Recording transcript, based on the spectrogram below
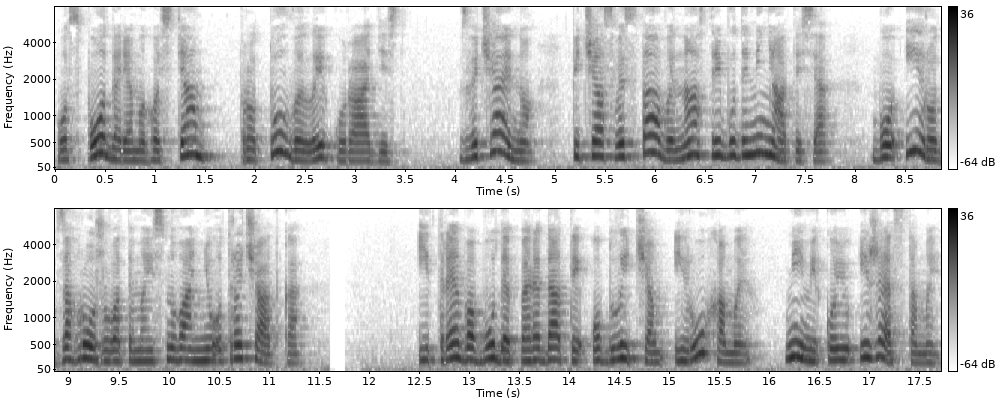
господарям і гостям про ту велику радість. Звичайно, під час вистави настрій буде мінятися, бо ірод загрожуватиме існуванню отрочатка. І треба буде передати обличчям і рухами, мімікою і жестами,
